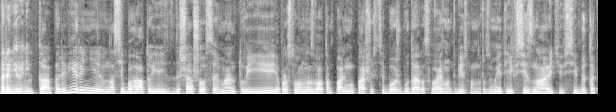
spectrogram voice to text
Перевірені. Так, перевірені. У нас є багато, є з дешевшого сегменту. І я просто вам назвав там пальму першості Bosch, Buderos, Вайланд, Вісман. Розумієте, їх всі знають і всі би так.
